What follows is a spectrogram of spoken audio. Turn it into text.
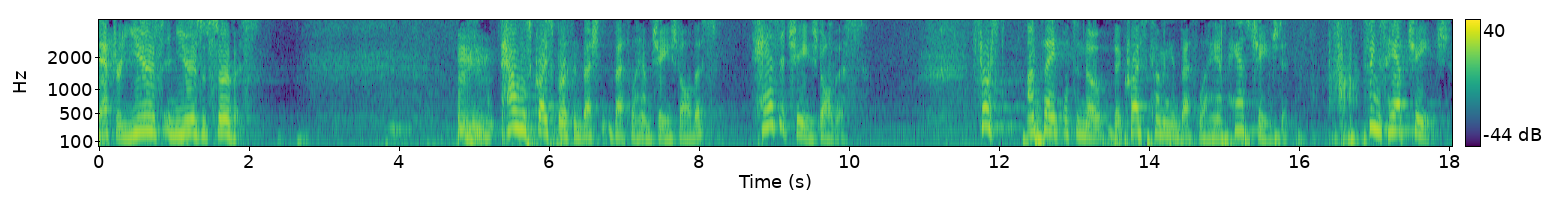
after years and years of service. How has Christ's birth in Bethlehem changed all this? Has it changed all this? First, I'm thankful to note that Christ coming in Bethlehem has changed it. Things have changed.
